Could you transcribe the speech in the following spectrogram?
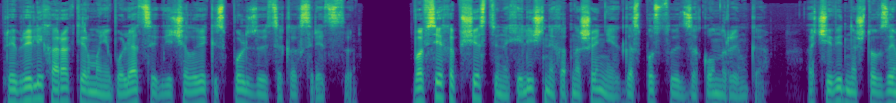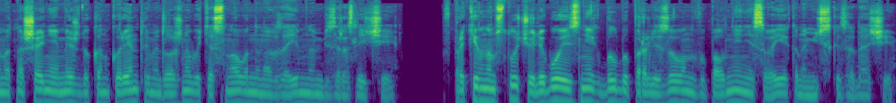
приобрели характер манипуляции, где человек используется как средство. Во всех общественных и личных отношениях господствует закон рынка. Очевидно, что взаимоотношения между конкурентами должны быть основаны на взаимном безразличии. В противном случае любой из них был бы парализован в выполнении своей экономической задачи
